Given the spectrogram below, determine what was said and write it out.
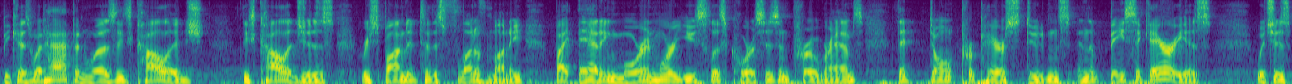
Because what happened was these college these colleges responded to this flood of money by adding more and more useless courses and programs that don't prepare students in the basic areas, which is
